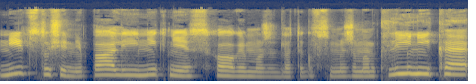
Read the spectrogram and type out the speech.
nic tu się nie pali, nikt nie jest chory, może dlatego w sumie, że mam klinikę.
